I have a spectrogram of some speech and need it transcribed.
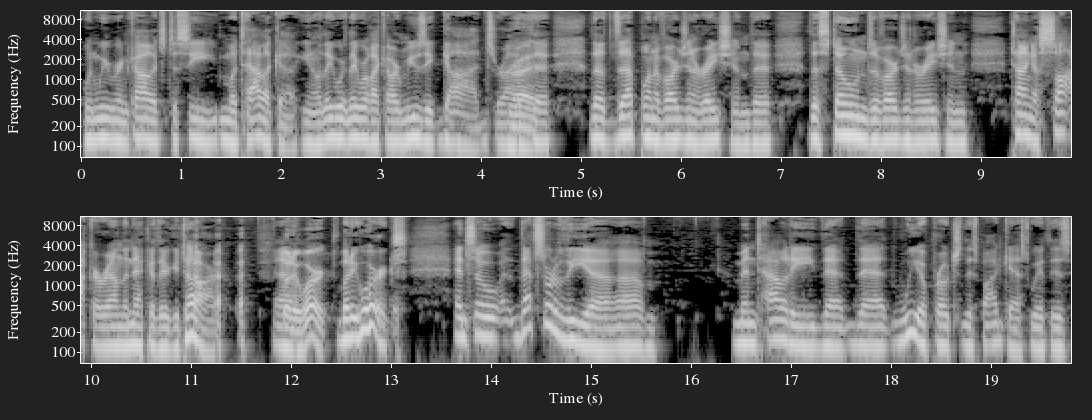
when we were in college to see Metallica. You know, they were they were like our music gods, right? Right. The the Zeppelin of our generation, the the Stones of our generation, tying a sock around the neck of their guitar. But it Um, worked. But it works, and so that's sort of the. Uh, um, mentality that that we approach this podcast with is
